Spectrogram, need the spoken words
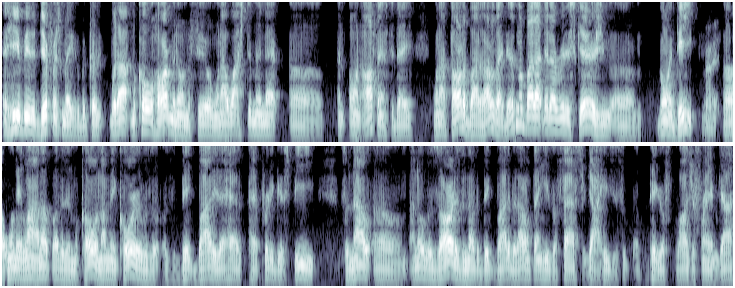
And he'd be the difference maker because without Mecole Hardman on the field, when I watched him in that uh, on offense today, when I thought about it, I was like, "There's nobody out there that really scares you um, going deep right. uh, when they line up, other than Mecole." And I mean, Corey was a, was a big body that had had pretty good speed. So now um, I know Lazard is another big body, but I don't think he's a faster guy. He's just a, a bigger, larger frame guy.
